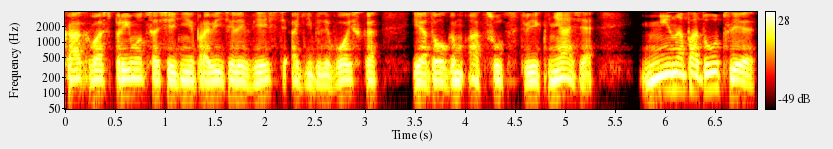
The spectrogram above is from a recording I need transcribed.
Как воспримут соседние правители весть о гибели войска и о долгом отсутствии князя? Не нападут ли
